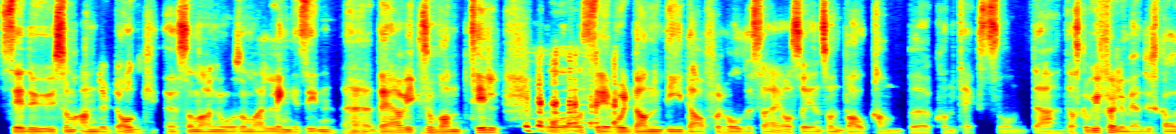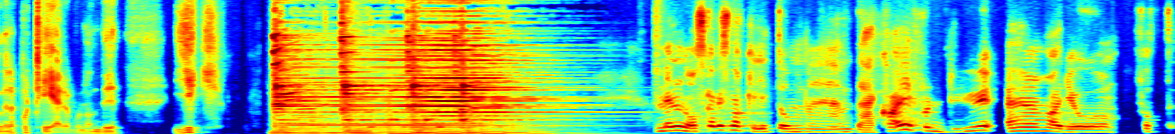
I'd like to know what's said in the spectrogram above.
CDU som underdog, eh, som er noe som er lenge siden. Eh, Det er vi ikke så vant til. Og, og se hvordan de da forholder seg, også i en sånn valgkampkontekst. Så da, da skal vi følge med. Du skal rapportere hvordan det gikk. Men nå skal vi snakke litt om eh, deg, Kai. For du eh, har jo fått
